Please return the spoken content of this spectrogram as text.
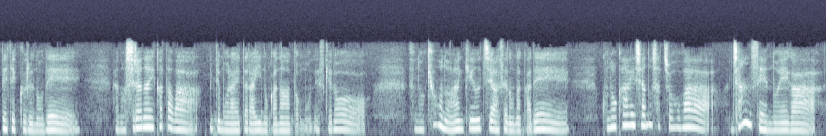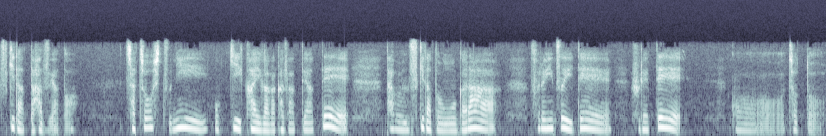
出てくるのであの知らない方は見てもらえたらいいのかなと思うんですけどその今日の案件打ち合わせの中でこの会社の社長はジャンセンの絵が好きだったはずやと。社長室に大きい絵画が飾ってあって多分好きだと思うからそれについて触れてこうちょっと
